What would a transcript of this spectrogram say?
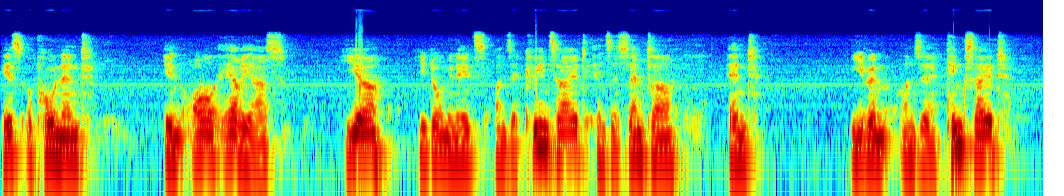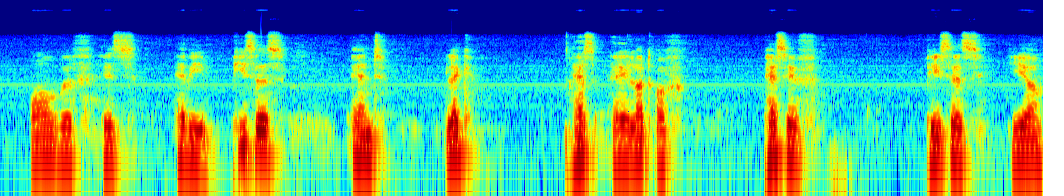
his opponent in all areas. Here he dominates on the queen side, in the center, and even on the king side, all with his heavy pieces. And black has a lot of passive pieces here,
